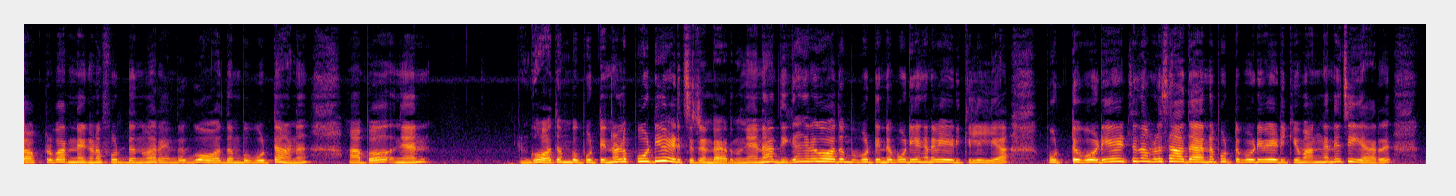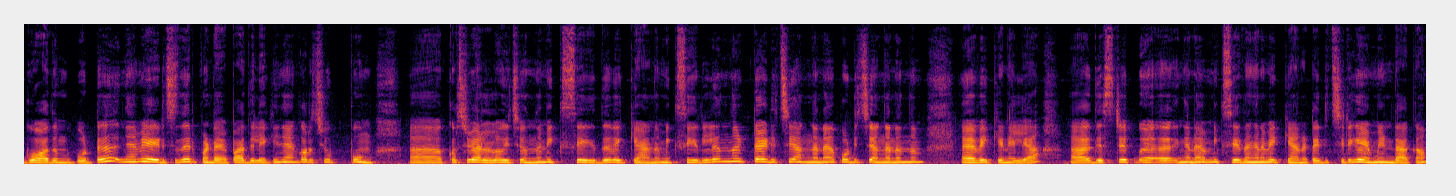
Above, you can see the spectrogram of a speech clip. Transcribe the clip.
ഡോക്ടർ പറഞ്ഞേക്കണ ഫുഡ് എന്ന് പറയുന്നത് ഗോതമ്പ് പുട്ടാണ്. അപ്പോൾ ഞാൻ ഗോതമ്പ് പുട്ടിനുള്ള പൊടി മേടിച്ചിട്ടുണ്ടായിരുന്നു. ഞാൻ അധികം അങ്ങനെ ഗോതമ്പ് പുട്ടിന്റെ പൊടി അങ്ങനെ മേടിക്കലില്ല. പുട്ടുപൊടിയായിട്ട് നമ്മൾ സാധാരണ പുട്ടുപൊടി മേടിക്കും അങ്ങനെ ചെയ്യാറ്. ഗോതമ്പ് പുട്ട് ഞാൻ മേടിച്ച് തീർപ്പുണ്ടായി അപ്പോൾ അതിലേക്ക് ഞാൻ കുറച്ച് ഉപ്പും കുറച്ച് വെള്ളം ഒഴിച്ച് ഒന്ന് മിക്സ് ചെയ്ത് വെക്കുകയാണ് മിക്സിയിൽ ഒന്ന് ഇട്ടടിച്ച് അങ്ങനെ പൊടിച്ച് അങ്ങനെ ഒന്നും വെക്കണില്ല. ജസ്റ്റ് ഇങ്ങനെ മിക്സ് ചെയ്ത് അങ്ങനെ വെക്കാൻ കേട്ടോ. ഇച്ചിരി കഴിയുമ്പോൾ ഉണ്ടാക്കാം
